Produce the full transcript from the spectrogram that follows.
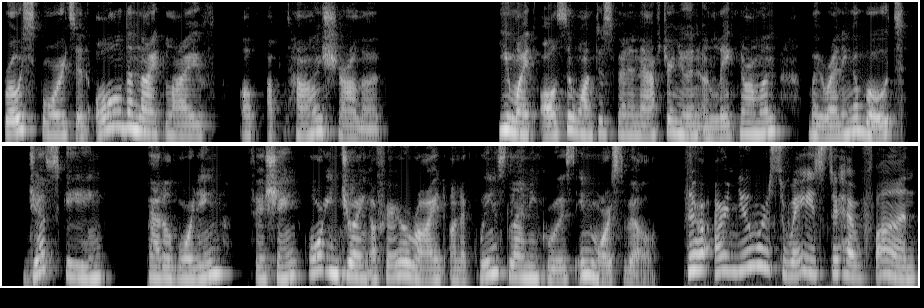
pro sports, and all the nightlife of uptown Charlotte. You might also want to spend an afternoon on Lake Norman by renting a boat, jet skiing, paddleboarding, fishing, or enjoying a ferry ride on a Queen's Landing cruise in Mooresville. There are numerous ways to have fun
